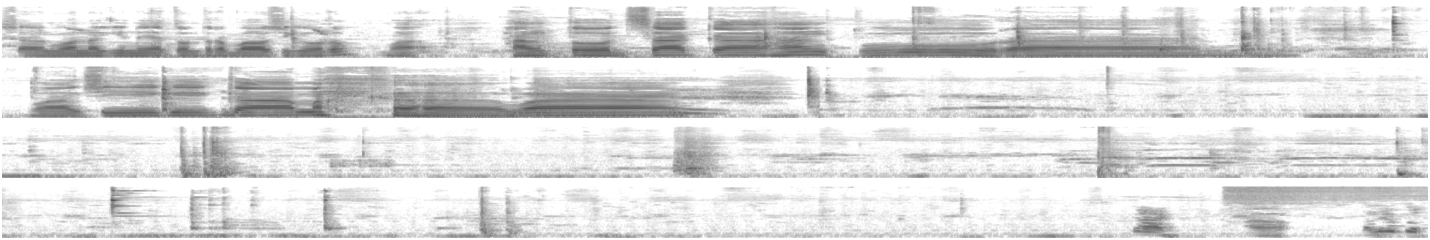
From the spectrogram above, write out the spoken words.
Saan mo na gini atong trabaho siguro? Ma hangtod sa kahangturan. Magsigig ka magkamang. Kag, Ah, palikot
